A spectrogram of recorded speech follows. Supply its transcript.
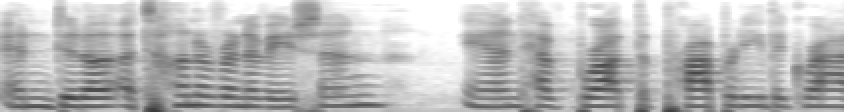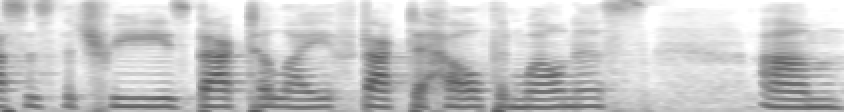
and did a, a ton of renovation and have brought the property, the grasses, the trees back to life, back to health and wellness. Um,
